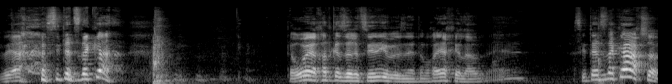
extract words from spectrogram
ועשית צדקה. אתה רואה אחד כזה רציני וזה, אתה מחייך אליו, עשית צדקה עכשיו.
